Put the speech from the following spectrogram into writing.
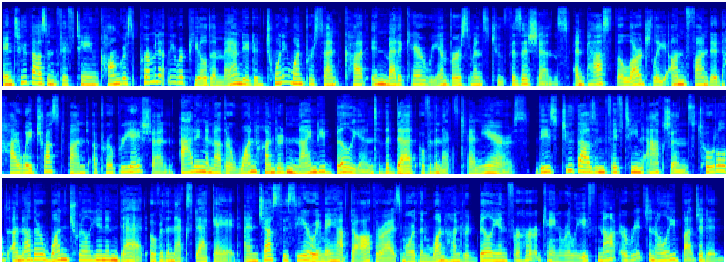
In 2015, Congress permanently repealed a mandated 21% cut in Medicare reimbursements to physicians and passed the largely unfunded Highway Trust Fund appropriation, adding another 190 billion to the debt over the next 10 years. These 2015 actions totaled another 1 trillion in debt over the next decade. And just this year we may have to authorize more than 100 billion for hurricane relief not originally budgeted.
